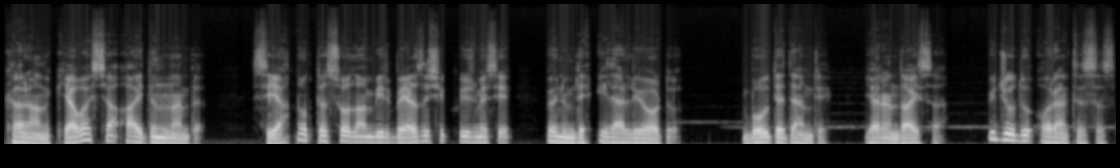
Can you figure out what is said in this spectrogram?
karanlık yavaşça aydınlandı. Siyah noktası olan bir beyaz ışık yüzmesi önümde ilerliyordu. Bu dedemdi. Yanındaysa vücudu orantısız,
